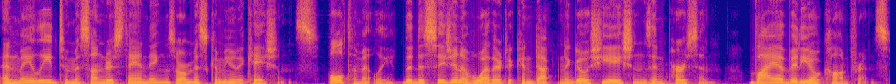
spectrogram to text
and may lead to misunderstandings or miscommunications. Ultimately, the decision of whether to conduct negotiations in person, via video conference,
